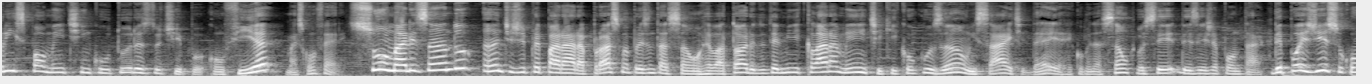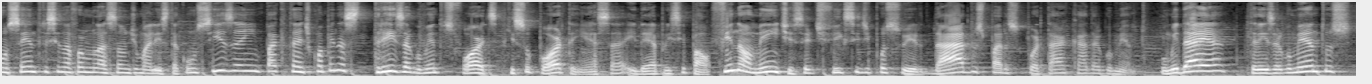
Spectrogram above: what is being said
principalmente em culturas do tipo confia, mas confere. Sumarizando, antes de preparar a próxima apresentação ou relatório, determine claramente que conclusão, insight, ideia, recomendação você deseja apontar. Depois disso, concentre-se na formulação de uma lista concisa e impactante com apenas três argumentos fortes que suportem essa ideia principal. Finalmente, certifique-se de possuir dados para suportar cada argumento. Uma ideia, três argumentos,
